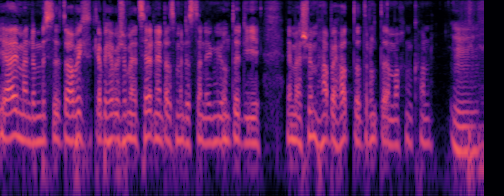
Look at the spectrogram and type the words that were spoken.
Ja, ich meine, da müsste, da habe ich, glaube ich, habe ich schon mal erzählt, ne, dass man das dann irgendwie unter die, wenn man Schwimmhabe hat, da drunter machen kann. Mhm.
